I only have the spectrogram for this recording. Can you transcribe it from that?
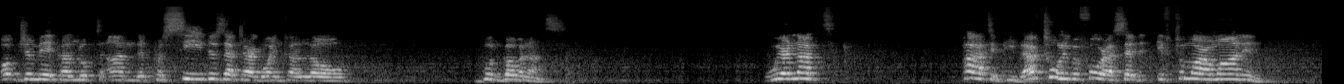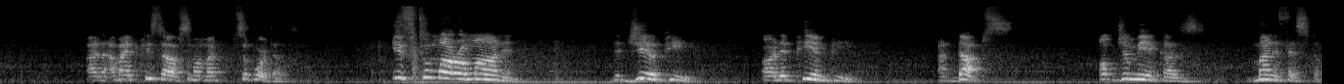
Up Jamaica looked on the procedures that are going to allow good governance. We are not party people. I've told you before, I said if tomorrow morning, and I might piss off some of my supporters, if tomorrow morning the JLP or the PNP adopts Up Jamaica's manifesto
